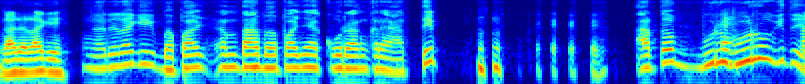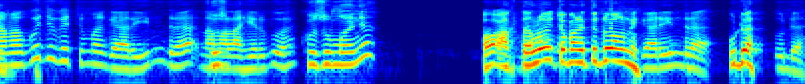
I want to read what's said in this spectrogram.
Nggak ada lagi. nggak ada lagi. Bapak entah bapaknya kurang kreatif atau buru-buru gitu ya. nama gue juga cuma Garindra nama Terus- lahir gue Kusumanya? Oh akte lo cuma itu doang nih. Garindra Udah. udah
